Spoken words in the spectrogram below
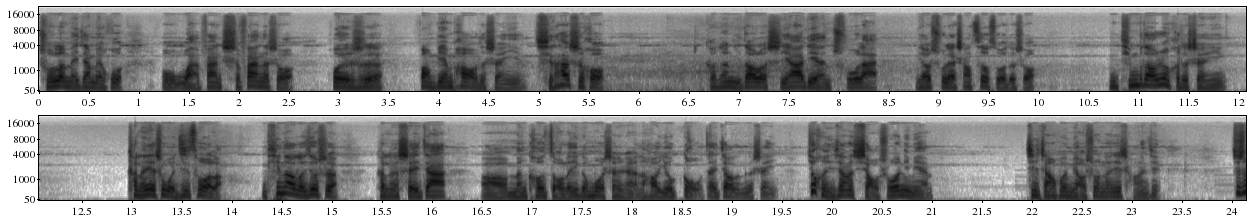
除了每家每户，我晚饭吃饭的时候，或者是放鞭炮的声音，其他时候，可能你到了十一二点出来，你要出来上厕所的时候，你听不到任何的声音，可能也是我记错了，你听到的就是可能谁家啊门口走了一个陌生人，然后有狗在叫的那个声音，就很像小说里面经常会描述的那些场景，就是。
